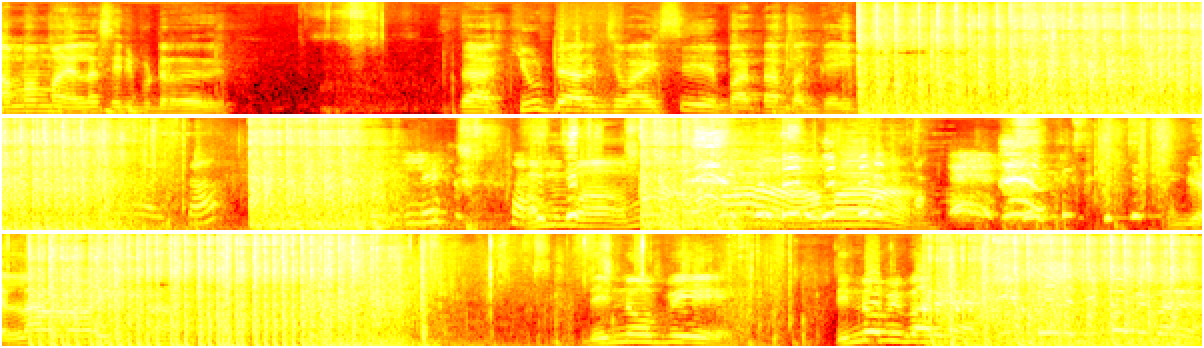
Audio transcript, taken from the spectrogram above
ஆமாமா எல்லாம் சரி பண்றது கியூட்டா இருந்துச்சு வாய்ஸ் பார்த்தா பக் ஆயி ஆமாமா ஆமா ஆமா ஆமா. இங்க எல்லாரோட வாய்ஸ் தான் தின்னோபி தின்னோபி பாருங்க. டீம் பேர்ல தின்னோபி பாருங்க.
